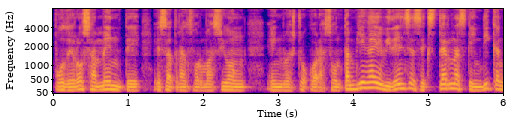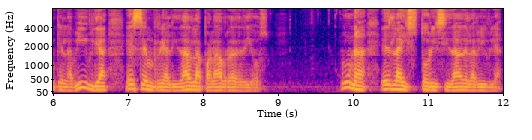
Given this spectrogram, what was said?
poderosamente esa transformación en nuestro corazón. También hay evidencias externas que indican que la Biblia es en realidad la palabra de Dios. Una es la historicidad de la Biblia,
